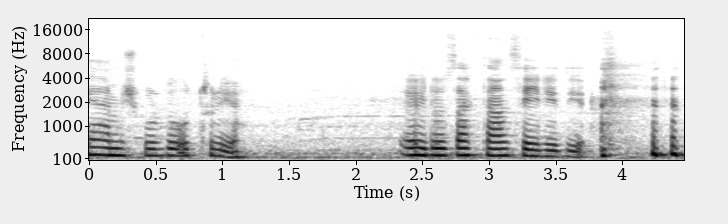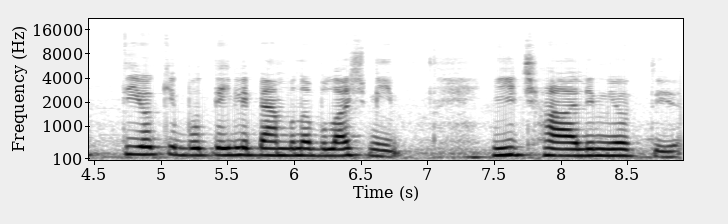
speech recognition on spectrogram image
Gelmiş burada oturuyor. Öyle uzaktan seyrediyor. diyor ki bu deli ben buna bulaşmayayım. Hiç halim yok diyor.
